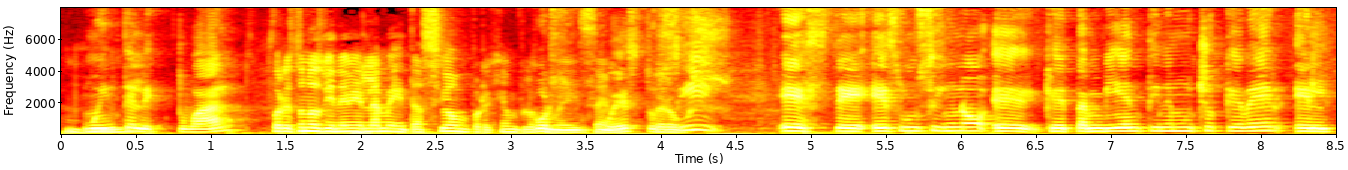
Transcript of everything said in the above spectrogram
muy intelectual. Por eso nos viene bien la meditación, por ejemplo, por supuesto, sí este es un signo eh, que también tiene mucho que ver el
